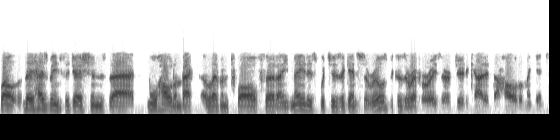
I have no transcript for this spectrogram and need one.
Well, there has been suggestions that we'll hold them back 11, 12, 13 metres, which is against the rules because the referees are adjudicated to hold them against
